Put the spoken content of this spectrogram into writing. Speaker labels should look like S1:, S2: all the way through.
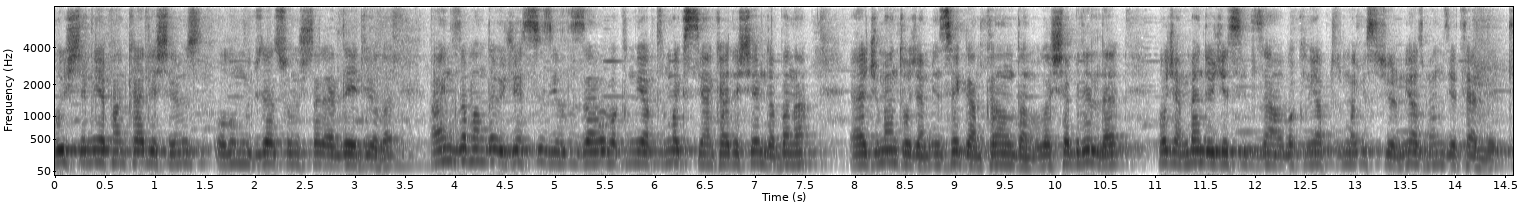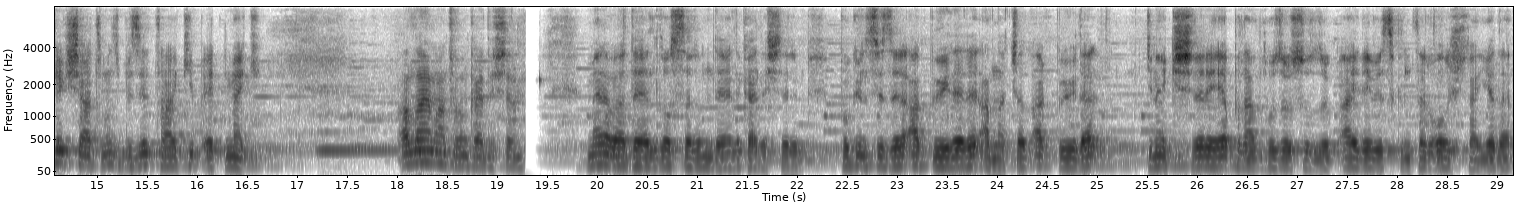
S1: Bu işlemi yapan kardeşlerimiz olumlu güzel sonuçlar elde ediyorlar. Aynı zamanda ücretsiz yıldızlama bakımı yaptırmak isteyen kardeşlerim de bana Ercüment Hocam Instagram kanalından ulaşabilirler. Hocam ben de ücretsiz yıldızlama bakımı yaptırmak istiyorum yazmanız yeterli. Tek şartımız bizi takip etmek. Allah'a emanet olun kardeşlerim. Merhaba değerli dostlarım, değerli kardeşlerim. Bugün sizlere ak büyüleri anlatacağız. Ak büyüler yine kişilere yapılan huzursuzluk, ailevi sıkıntıları oluşturan ya da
